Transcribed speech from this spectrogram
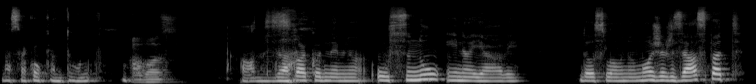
Na svakom kantunu. a vas? A da, Svakodnevno. U snu i na javi. Doslovno. Možeš zaspat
